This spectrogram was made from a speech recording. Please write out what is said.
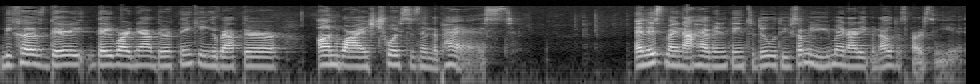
because they they right now they're thinking about their unwise choices in the past. And this may not have anything to do with you. Some of you you may not even know this person yet.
